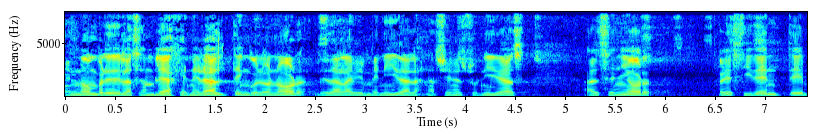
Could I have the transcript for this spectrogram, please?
En nombre de la Asamblea General tengo el honor de dar la bienvenida a las Naciones Unidas al señor presidente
